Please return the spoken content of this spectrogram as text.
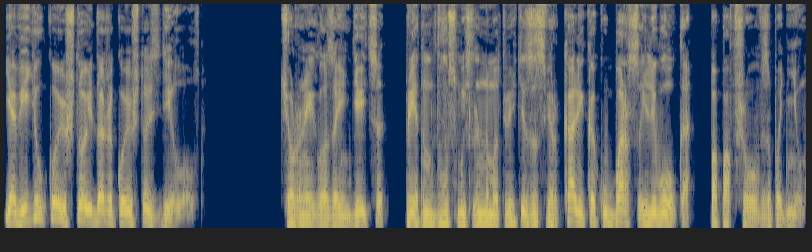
Я видел кое-что и даже кое-что сделал». Черные глаза индейца при этом двусмысленном ответе засверкали, как у барса или волка, попавшего в западню.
